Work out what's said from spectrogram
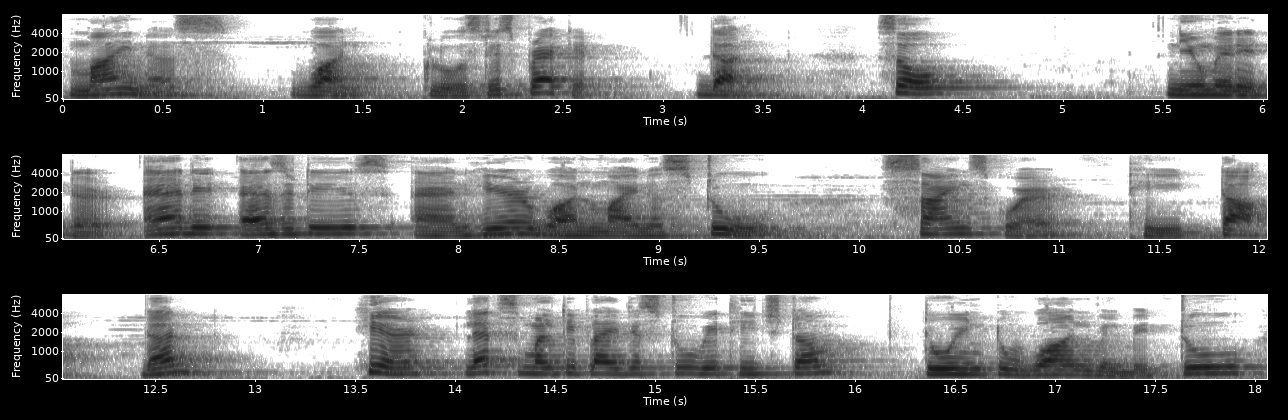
minus 1. Close this bracket. Done. So numerator as it is and here 1 minus 2 sine square theta done here let's multiply this 2 with each term 2 into 1 will be 2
